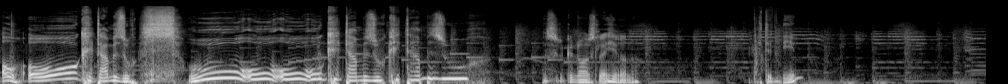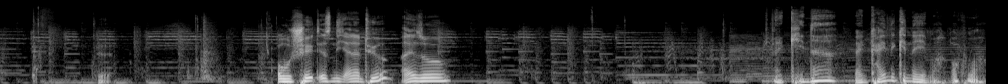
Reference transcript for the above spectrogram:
Oh, oh, kriegt da einen Besuch. Oh, oh, oh, oh, kriegt da einen Besuch, kriegt da einen Besuch. Das ist genau das gleiche drin. Kann ich den nehmen? Schild ist nicht an der Tür, also... Wenn Kinder... Wenn keine Kinder hier machen. Oh, guck mal.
